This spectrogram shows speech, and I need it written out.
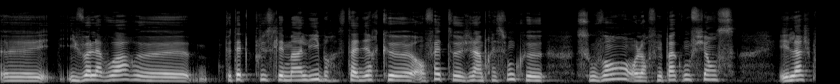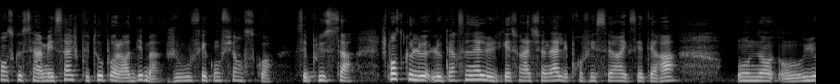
ils veulent avoir peut-être plus les mains libres. C'est-à-dire que, en fait, j'ai l'impression que souvent, on leur fait pas confiance. Et là, je pense que c'est un message plutôt pour leur dire, bah, je vous fais confiance, quoi. C'est plus ça. Je pense que le, personnel de l'éducation nationale, les professeurs, etc., ont, eu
